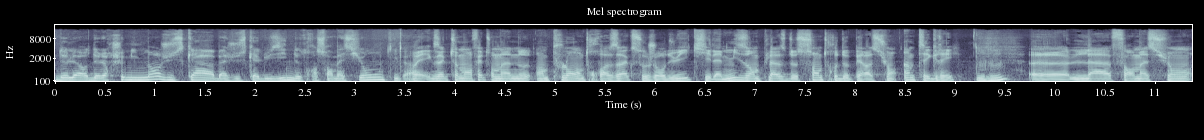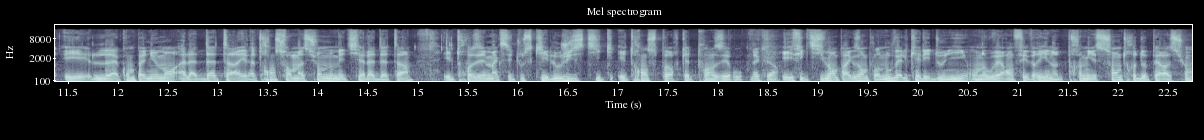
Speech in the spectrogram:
de leur de leur cheminement jusqu'à bah, jusqu'à l'usine de transformation qui va. Oui, exactement. En fait, on a un plan en trois axes aujourd'hui, qui est la mise en place de centres d'opération intégrés, mhm. euh, la formation et l'accompagnement à la data et la transformation de nos métiers à la data. Et le troisième axe, c'est tout ce qui est logistique et transport 4 4.0. Et effectivement, par exemple, en Nouvelle-Calédonie, on a ouvert en février notre premier centre d'opération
